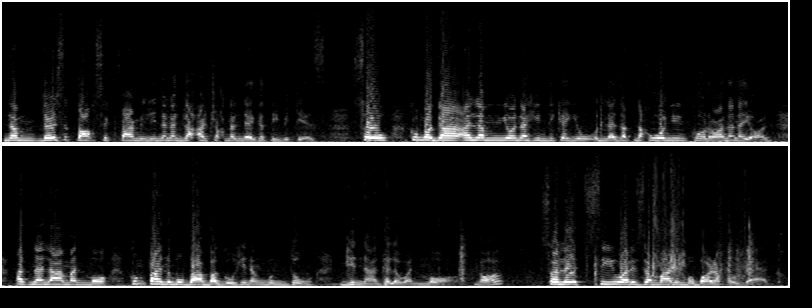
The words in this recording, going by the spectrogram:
na there's a toxic family na nag attract ng negativities. So, kumbaga, alam nyo na hindi kayo unlad at nakuha nyo yung corona na yon at nalaman mo kung paano mo babaguhin ang mundong ginagalawan mo. No? So, let's see what is the Money Move Oracle deck.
